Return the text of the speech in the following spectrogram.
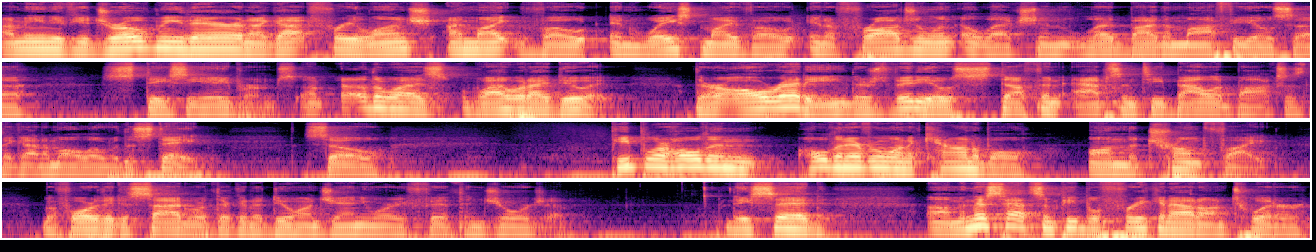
I mean, if you drove me there and I got free lunch, I might vote and waste my vote in a fraudulent election led by the mafiosa Stacey Abrams. Um, otherwise, why would I do it? They're already, there's videos stuffing absentee ballot boxes. They got them all over the state. So people are holding holding everyone accountable on the Trump fight before they decide what they're going to do on January 5th in Georgia. They said, um, and this had some people freaking out on Twitter.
